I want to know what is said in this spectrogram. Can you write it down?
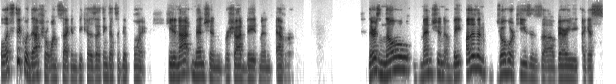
Well, let's stick with that for one second because I think that's a good point. He did not mention Rashod Bateman ever. There's no mention of Bateman other than Joe Hortiz's uh, very, I guess,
